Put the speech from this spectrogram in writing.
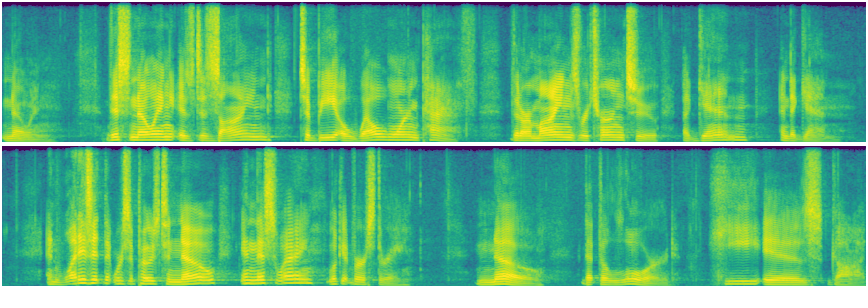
knowing. This knowing is designed to be a well worn path that our minds return to again and again. And what is it that we're supposed to know in this way? Look at verse 3. Know that the Lord, He is God.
